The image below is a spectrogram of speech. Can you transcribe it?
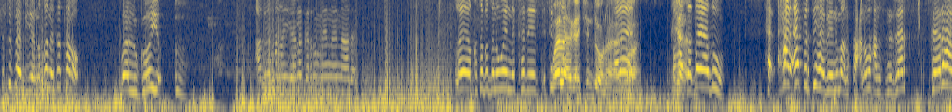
se tif baa biyo noqonaysa talo waa lugooyo adi waxaan la yeela garanayna inaada la qasabadana weyna kadeed waa la hagaajin doonaa kale hadaday aduu hal afartii habeeni maanu kacno waxaanu isni reer reeraha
